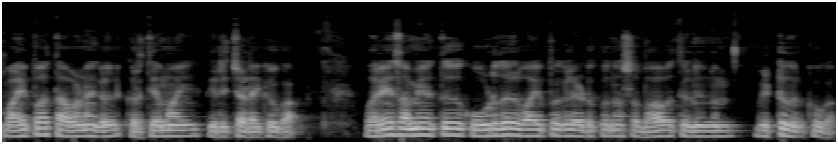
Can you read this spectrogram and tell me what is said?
വായ്പാ തവണകൾ കൃത്യമായി തിരിച്ചടയ്ക്കുക. ഒരേ സമയത്ത് കൂടുതൽ വായ്പകൾ എടുക്കുന്ന സ്വഭാവത്തിൽ നിന്നും വിട്ടുനിൽക്കുക.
